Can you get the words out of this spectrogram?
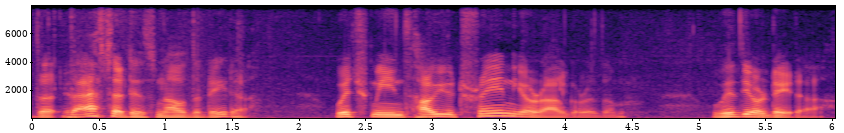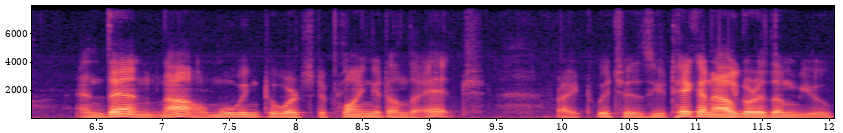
the, the asset is now the data, which means how you train your algorithm with your data, and then now moving towards deploying it on the edge, right? Which is you take an algorithm, you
